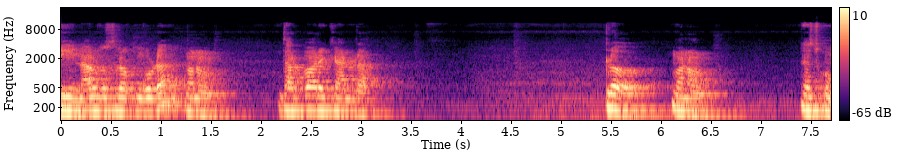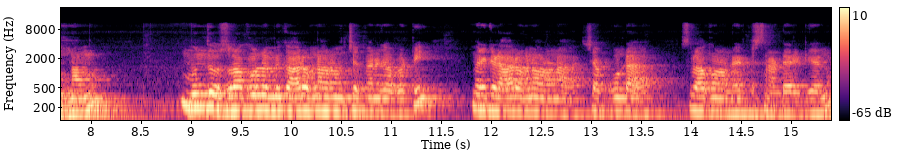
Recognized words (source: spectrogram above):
ఈ నాలుగు శ్లోకం కూడా మనం దర్బారి కెనడాలో మనం నేర్చుకుంటున్నాము. ముందు శ్లోకంలో మీకు ఆరోహణ అవరోహణ చెప్పాను కాబట్టి మరి ఇక్కడ ఆరోహణ అవరోహణ చెప్పకుండా శ్లోకంలో నేర్పిస్తున్నాను డైరెక్ట్గాను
